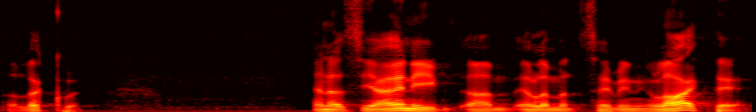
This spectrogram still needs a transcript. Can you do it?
the liquid. And it's the only um, element that's anything like that.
